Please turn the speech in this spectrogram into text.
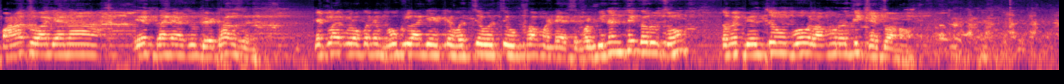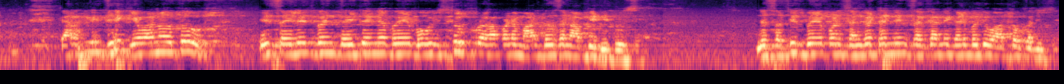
પાંચ વાગ્યાના એક ધારે હજુ બેઠા છે. કેટલાક લોકોને ભૂખ લાગે એટલે વચ્ચે વચ્ચે ઉઠવા માંડ્યા છે. પણ વિનંતી કરું છું, તમે બેસજો હું બહુ લાંબુ નથી ખેંચવાનો. કારણ કે જે કહેવાનું હતું, એ શૈલેષભાઈ ચૈતન્યભાઈએ બહુ વિસ્તૃત આપણને માર્ગદર્શન આપી દીધું છે. ને સતીશભાઈએ પણ સંગઠનની સરકારની ઘણી બધી વાતો કરી છે.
